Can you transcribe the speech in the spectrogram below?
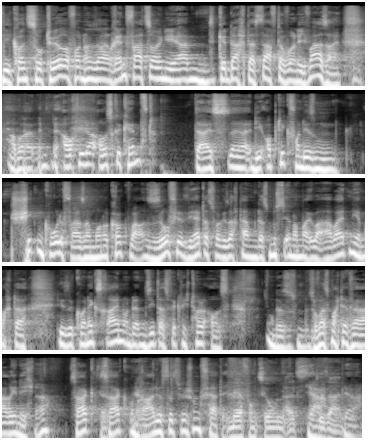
die Konstrukteure von unseren Rennfahrzeugen, die haben gedacht, das darf doch wohl nicht wahr sein. Aber auch wieder ausgekämpft. Da ist äh, die Optik von diesem schicken Kohlefasermonocoque war uns so viel wert, dass wir gesagt haben, das müsst ihr nochmal überarbeiten. Ihr macht da diese Connex rein und dann sieht das wirklich toll aus. Und das ist, sowas macht der Ferrari nicht, ne? Zack, zack und Radius dazwischen und fertig. Mehr Funktionen als Ja, Design. ja.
